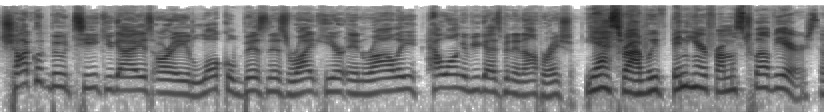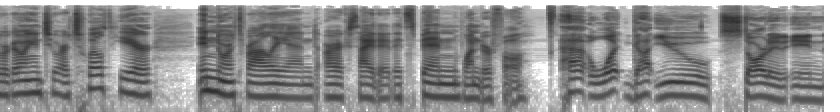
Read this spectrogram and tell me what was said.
Chocolate Boutique, you guys are a local business right here in Raleigh. How long have you guys been in operation? Yes, Rob, we've been here for almost 12 years. So we're going into our 12th year in North Raleigh and are excited. It's been wonderful. How, what got you started in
